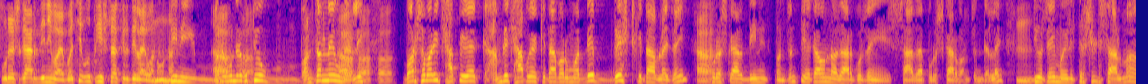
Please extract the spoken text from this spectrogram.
पुरस्कार दिने भएपछि उत्कृष्ट कृतिलाई भनौँ न। दिने उनीहरूको त्यो भन्छन् नै उनीहरूले। वर्षभरि छापिएका हामीले छापेका किताबहरू मध्ये बेस्ट किताबलाई चाहिँ पुरस्कार दिने भन्छन्। त्यो एकाउन्न हजारको चाहिँ साझा पुरस्कार भन्छन् त्यसलाई। त्यो चाहिँ मैले त्रिसठी सालमा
